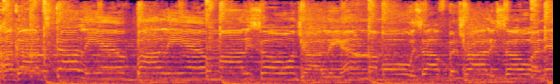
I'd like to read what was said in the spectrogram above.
I got Dolly and Bolly and Molly, so I'm jolly. And I'm always off by trolley, so I never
